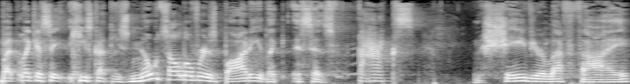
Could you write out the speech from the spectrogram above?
But like I say, he's got these notes all over his body. Like it says, "Facts." shave your left thigh.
